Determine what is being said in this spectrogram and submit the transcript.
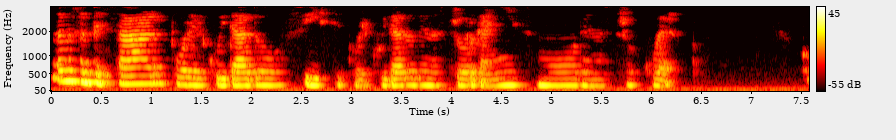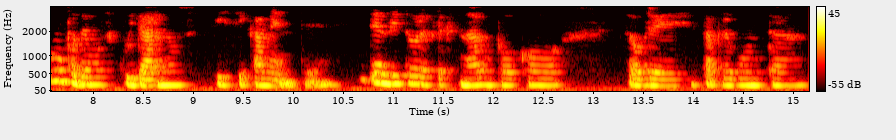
Podemos empezar por el cuidado físico, el cuidado de nuestro organismo, de nuestro cuerpo. ¿Cómo podemos cuidarnos físicamente? Te invito a reflexionar un poco sobre esta pregunta.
